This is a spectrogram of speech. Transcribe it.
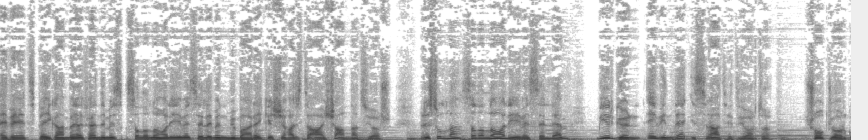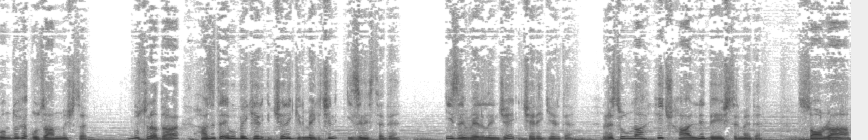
Evet, Peygamber Efendimiz sallallahu aleyhi ve sellemin mübarek eşi Hazreti Ayşe anlatıyor. Resulullah sallallahu aleyhi ve sellem bir gün evinde istirahat ediyordu. Çok yorgundu ve uzanmıştı. Bu sırada Hazreti Ebu Bekir içeri girmek için izin istedi. İzin verilince içeri girdi. Resulullah hiç halini değiştirmedi. Sonra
